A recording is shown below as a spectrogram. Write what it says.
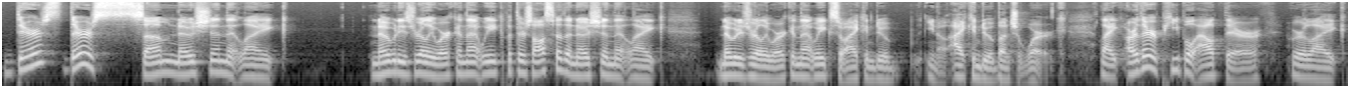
There's there's some notion that like nobody's really working that week, but there's also the notion that like nobody's really working that week, so I can do you know I can do a bunch of work. Like, are there people out there who are like,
